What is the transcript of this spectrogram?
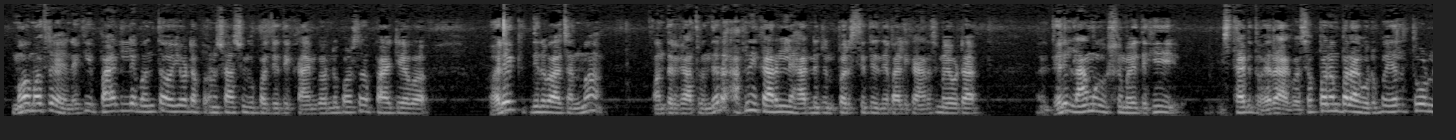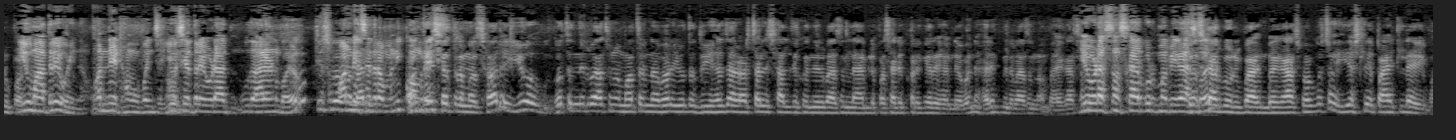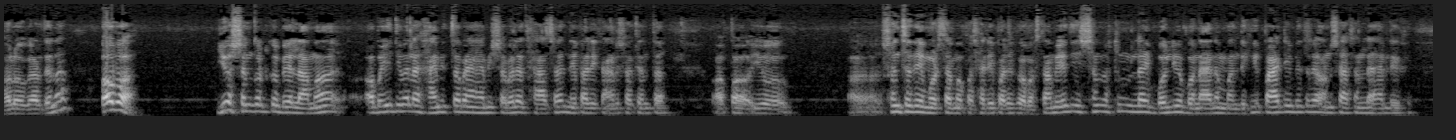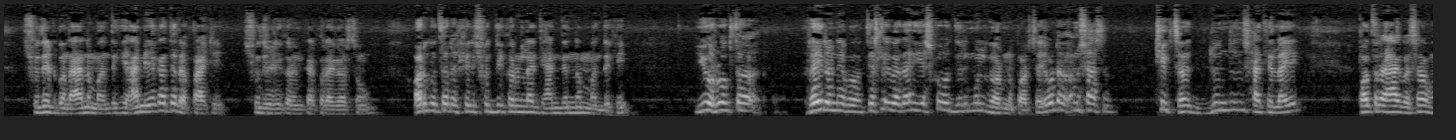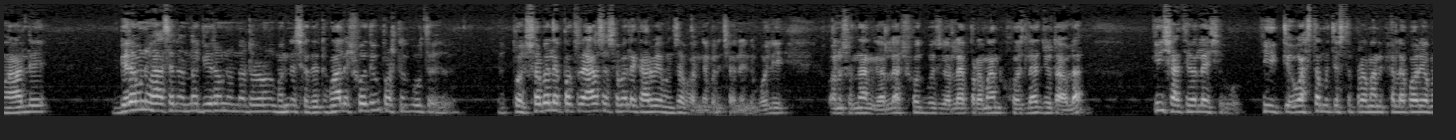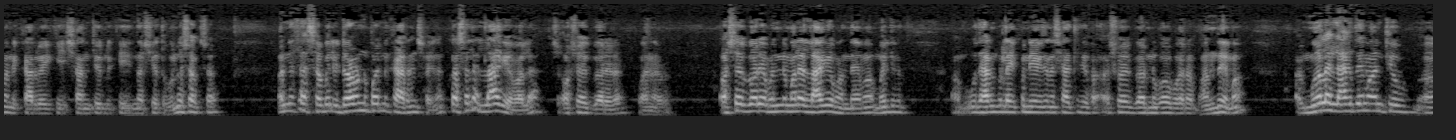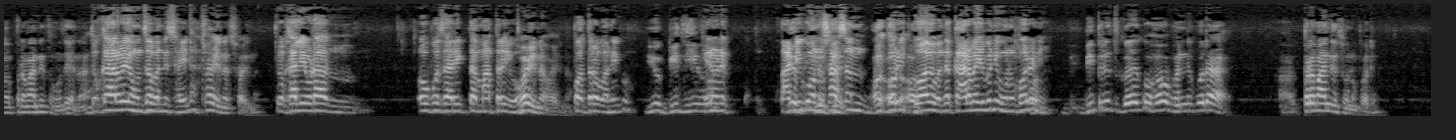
म मात्रै होइन कि पार्टीले भने त एउटा अनुशासनको पद्धति कायम गर्नुपर्छ। पार्टी अब हरेक निर्वाचनमा अन्तर्घात हुँदैन आफ्नै कारणले हार्ने जुन परिस्थिति नेपाली काङ्ग्रेसमा एउटा धेरै लामो समयदेखि स्थापित भएर आएको छ परम्परागत रूपमा यसलाई तोड्नुपर्छ। यो मात्रै होइन अन्य ठाउँमा पनि छ। यो क्षेत्र एउटा उदाहरण भयो। अन्य क्षेत्रमा पनि कङ्ग्रेस क्षेत्रमा छ र यो गत निर्वाचनमा मात्र नभएर यो त दुई हजार अडचालिस सालदेखि निर्वाचनलाई हामीले पछाडि फर्केर हेर्ने हो भने हरेक निर्वाचनमा भएका यो एउटा संस्कारको रूपमा विकास संस्कारको रूपमा विकास भएको छ। यसले पार्टीलाई भलो गर्दैन। अब यो सङ्कटको बेलामा अब यति बेला हामी तपाईँ हामी सबैलाई थाहा छ नेपाली काङ्ग्रेस अत्यन्त अप- यो संसदीय मोर्चामा पछाडि परेको अवस्थामा यदि सङ्गठनलाई बलियो बनाएनौँ भनेदेखि पार्टीभित्र अनुशासनलाई हामीले सुदृढ बनाएनौँ भनेदेखि हामी एकातिर पार्टी सुदृढीकरणका कुरा गर्छौँ। अर्कोतिर फेरि शुद्धिकरणलाई ध्यान दिन्नौँ भनेदेखि यो रोग त रहिरहने भयो। त्यसले गर्दा यसको निर्मूल गर्नुपर्छ। एउटा अनुशासन ठिक छ। जुन जुन साथीलाई पत्र आएको छ उहाँले बिराउनु भएको छैन नबिराउनु नडराउनु भन्ने छैन उहाँले सोधेको प्रश्नको उत्तर सबैलाई पत्र आउँछ सबैलाई कारवाही हुन्छ भन्ने पनि छैन नि। भोलि अनुसन्धान गर्ला सोधबुझ गर्ला प्रमाण खोज्ला जुटाउला। केही साथीहरूलाई कि त्यो वास्तवमा त्यस्तो प्रमाण फेला पर्यो भने कारवाही केही शान्ति केही नसिहत हुनसक्छ। अन्यथा सबैले डराउनु पर्ने कारण छैन। कसैलाई लाग्यो होला असहयोग गरेर भनेर। असहयोग गर्यो भन्ने मलाई लाग्यो भन्दैमा मैले उदाहरणको लागि कुनै एकजना साथीले असहयोग गर्नुभयो भनेर भन्दैमा मलाई लाग्दैमा अनि त्यो प्रमाणित हुँदैन। त्यो कारवाही हुन्छ भन्ने छैन? छैन छैन। त्यो खालि एउटा औपचारिकता मात्रै हो? होइन होइन। पत्र भनेको? यो विधि हो। किनभने पार्टीको अनुशासन विपरीत गयो भने कारवाही पनि हुनु पर्यो नि। विपरीत गएको हो भन्ने कुरा प्रमाणित हुनु पर्यो।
